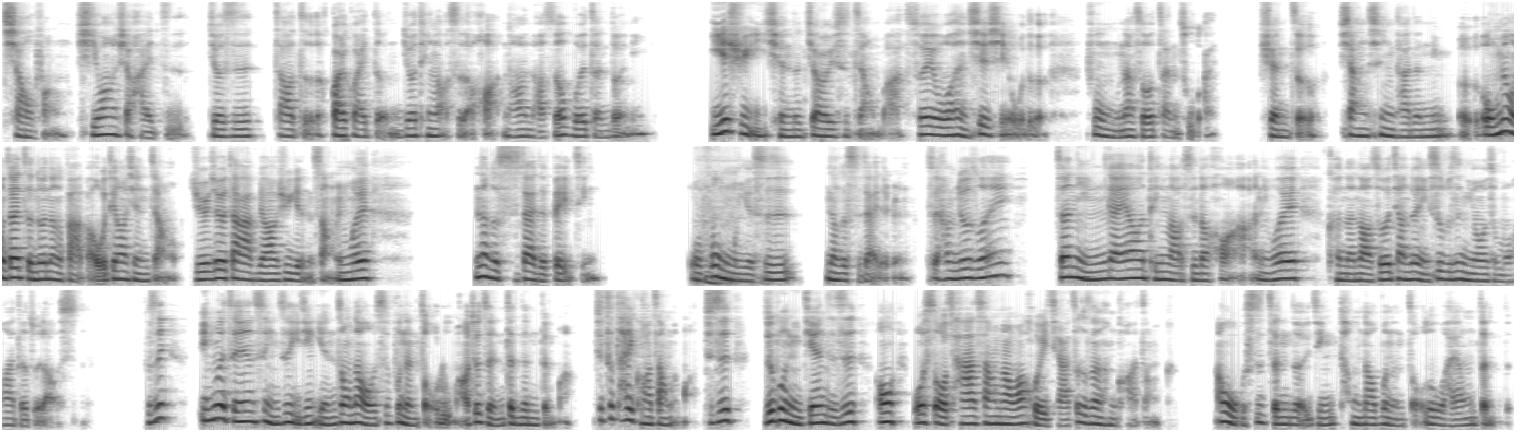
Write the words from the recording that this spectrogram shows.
校方，希望小孩子就是照着乖乖的，你就听老师的话，然后老师都不会针对你。也许以前的教育是这样吧，所以我很谢谢我的父母那时候站出来。选择相信他的女儿，我没有在针对那个爸爸，我一定要先讲，绝对大家不要去演上，因为那个时代的背景，我父母也是那个时代的人，嗯、所以他们就说：“哎，珍妮应该要听老师的话，你会可能老师会这样对你，是不是你有什么话得罪老师？”可是因为这件事情是已经严重到我是不能走路嘛，我就只能蹬蹬蹬嘛，就这太夸张了嘛。就是如果你今天只是哦，我手擦伤了，我要回家，这个真的很夸张。然后我是真的已经痛到不能走路，我还用等的。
